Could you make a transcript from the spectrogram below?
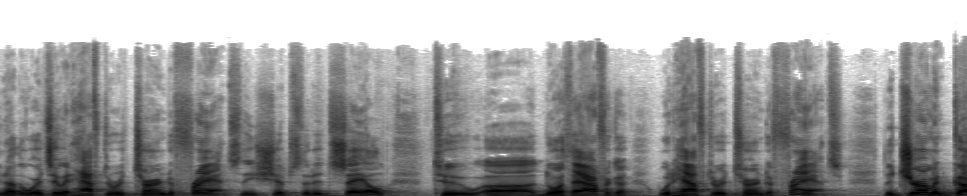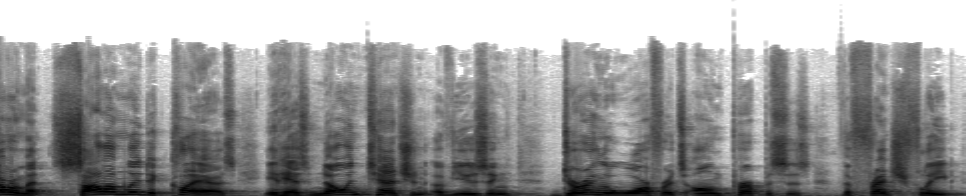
In other words, they would have to return to France. These ships that had sailed to uh, North Africa would have to return to France. The German government solemnly declares it has no intention of using, during the war for its own purposes, the French fleet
